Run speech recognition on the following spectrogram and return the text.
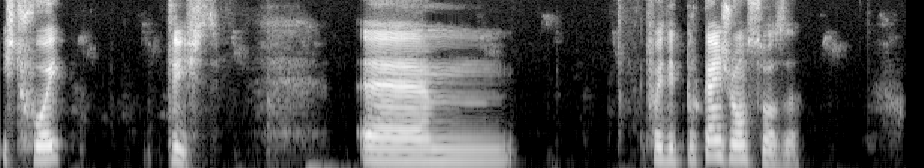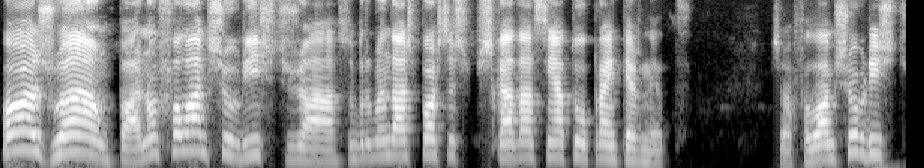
Isto foi triste. Um, foi dito por quem? João Souza. Oh, João, pá, não falámos sobre isto já. Sobre mandar as postas de pescada assim à toa para a internet. Já falámos sobre isto,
